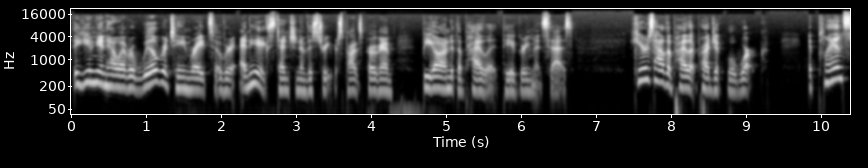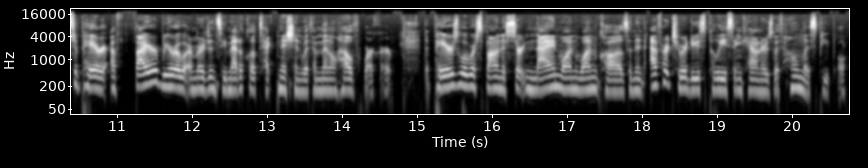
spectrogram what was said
The union, however, will retain rights over any extension of the street response program beyond the pilot, the agreement says. Here's how the pilot project will work. It plans to pair a Fire Bureau emergency medical technician with a mental health worker. The pairs will respond to certain 911 calls in an effort to reduce police encounters with homeless people.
